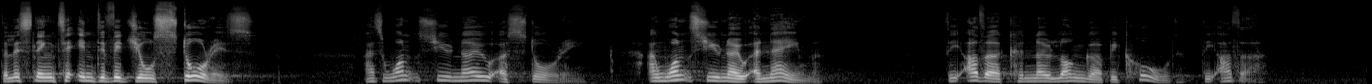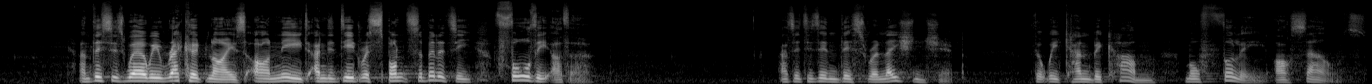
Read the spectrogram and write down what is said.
The listening to individual stories, as once you know a story and once you know a name, the other can no longer be called the other. And this is where we recognize our need and indeed responsibility for the other, as it is in this relationship that we can become more fully ourselves.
